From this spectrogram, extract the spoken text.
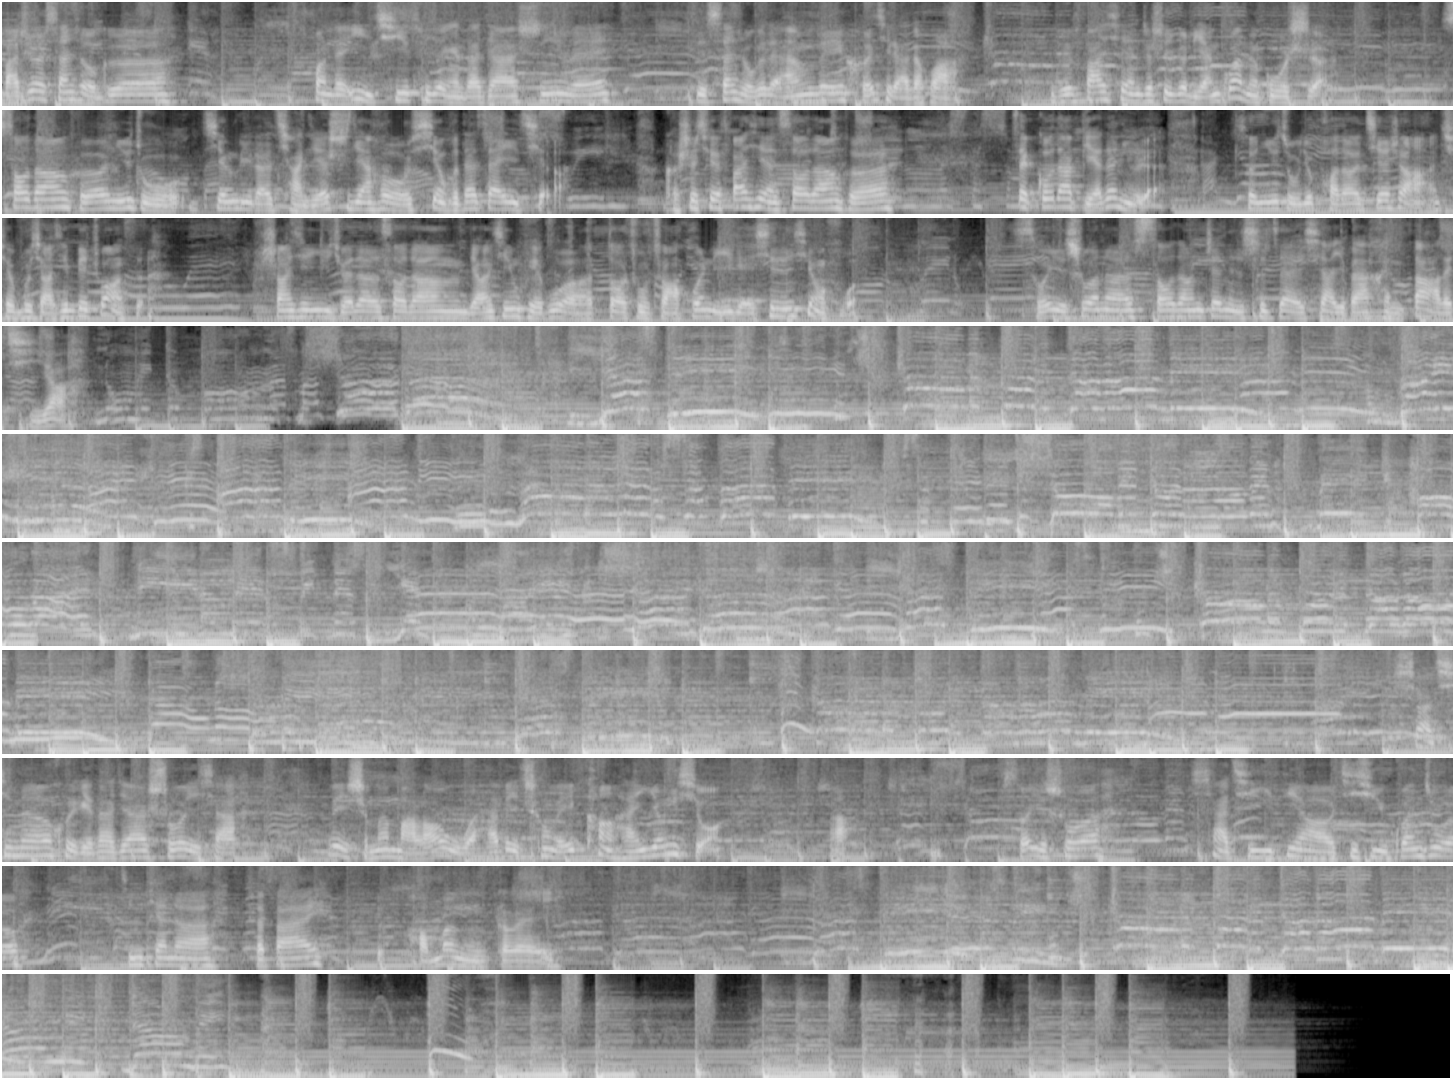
把这三首歌放在一期推荐给大家，是因为这三首歌的 MV 合起来的话，你会发现这是一个连贯的故事。骚当和女主经历了抢劫事件后，幸福的在一起了，可是却发现骚当和在勾搭别的女人，所以女主就跑到街上，却不小心被撞死。伤心欲绝的骚当良心悔过，到处装婚礼给新人幸福。所以说呢，骚当真的是在下一盘很大的棋呀、期呢会给大家说一下，为什么马老五还被称为抗寒英雄啊？所以说，下期一定要继续关注哦。今天呢，拜拜，好梦各位。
